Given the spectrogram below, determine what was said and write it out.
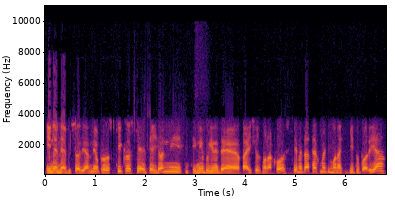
Είναι εννέα επεισόδια. Ναι, ο πρώτος κύκλος και τελειώνει στη στιγμή που γίνεται Παίσιο μοναχός. Και μετά θα έχουμε τη μοναχική του πορεία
